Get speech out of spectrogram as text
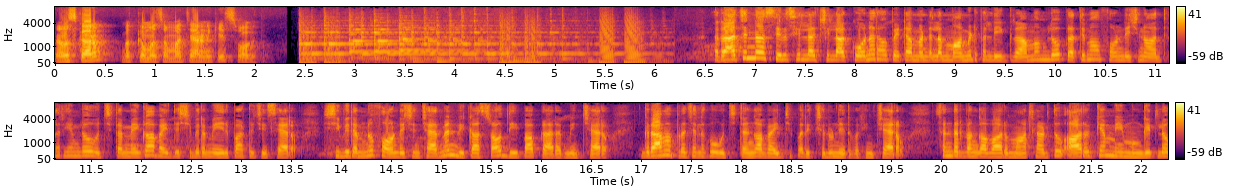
నమస్కారం బతుకమ్మ సమాచారానికి స్వాగతం రాజన్న సిరిసిల్ల జిల్లా కోనరావుపేట మండలం మామిడిపల్లి గ్రామంలో ప్రతిమ ఫౌండేషన్ ఆధ్వర్యంలో ఉచిత మెగా వైద్య శిబిరం ఏర్పాటు చేశారు. శిబిరంను ఫౌండేషన్ చైర్మన్ వికాసరావు దీపా ప్రారంభించారు. గ్రామ ప్రజలకు ఉచితంగా వైద్య పరీక్షలు నిర్వహించారు. సందర్భంగా వారు మాట్లాడుతూ ఆరోగ్యం మీ ముంగిట్లో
